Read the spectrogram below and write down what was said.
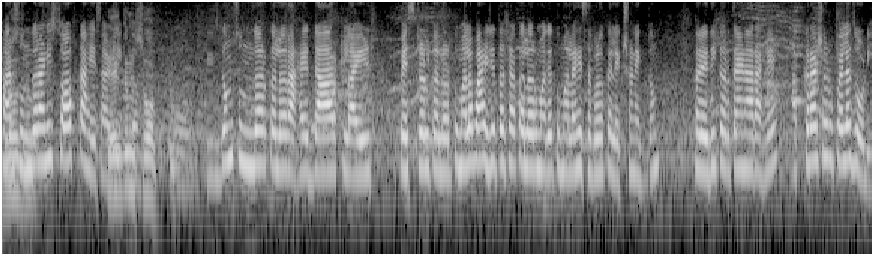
फार सुंदर आणि सॉफ्ट आहे साडी एकदम सॉफ्ट हो. एकदम सुंदर कलर आहे. डार्क लाइट पेस्टल कलर तुम्हाला पाहिजे तशा कलरमध्ये तुम्हाला हे सगळं कलेक्शन एकदम खरेदी करता येणार आहे. अकराशे रुपयाला जोडी.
